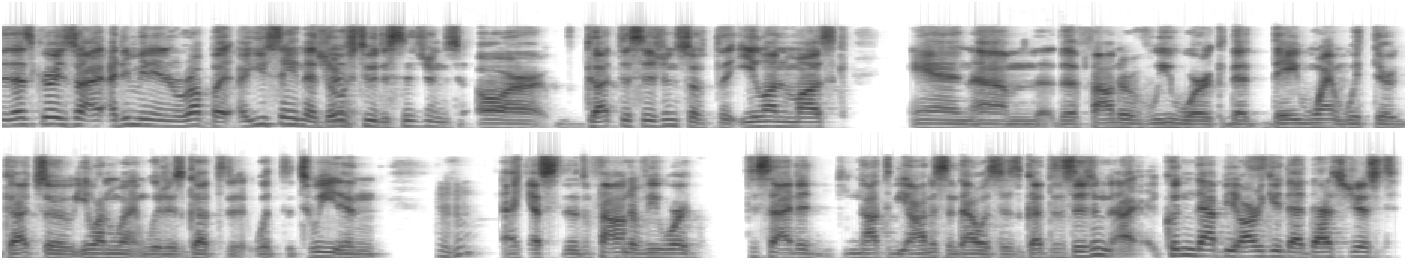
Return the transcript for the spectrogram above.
that's great. So I, I, didn't mean to interrupt, but are you saying that sure. those two decisions are gut decisions? So the Elon Musk and um, the, founder of WeWork, that they went with their gut. So Elon went with his gut to, with the tweet, and mm-hmm. I guess the, the, founder of WeWork decided not to be honest, and that was his gut decision. I, couldn't that be yes. argued that that's just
